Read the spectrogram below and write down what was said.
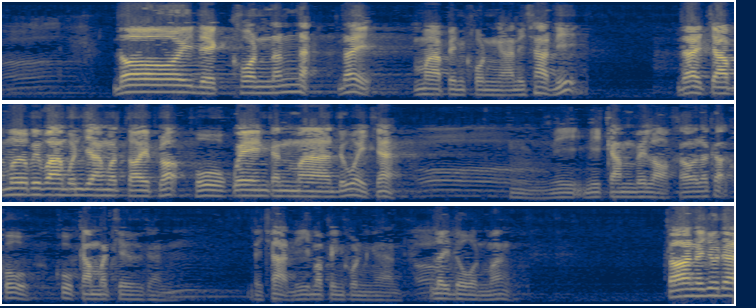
โอ้โดยเด็กคนนั้นน่ะได้มาเป็นคนงานในชาตินี้ ได้จับมือไปวางบนยางมาต่อย เพราะผูกเวรกันมาด้วยจ้ะโอ้อืมมีมีกรรมไปหลอกเขาแล้วก็คู่คู่กรรมมาเจอกัน ในชาตินี้มาเป็นคนงาน เลยโดนมั่ง ตอนอายุได้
